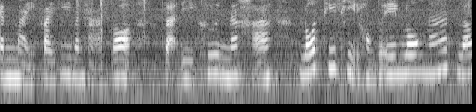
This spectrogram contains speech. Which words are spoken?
กันใหม่ ใครที่มีปัญหาก็จะดีขึ้นนะคะ ลดทิฐิของตัวเองลงนะ แล้ว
